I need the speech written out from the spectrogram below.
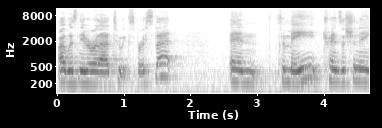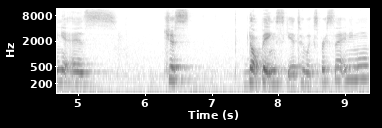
I was never allowed to express that. And for me, transitioning is just not being scared to express that anymore.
